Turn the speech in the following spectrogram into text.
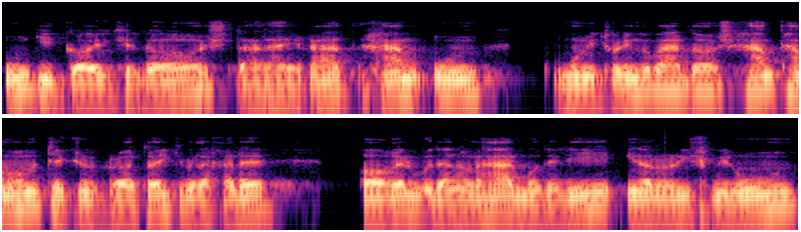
اون دیدگاهی که داشت در حقیقت هم اون مونیتورینگ رو برداشت هم تمام تکنوکرات هایی که بالاخره عاقل بودن. حالا هر مدلی اینا رو ریخ بیرون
